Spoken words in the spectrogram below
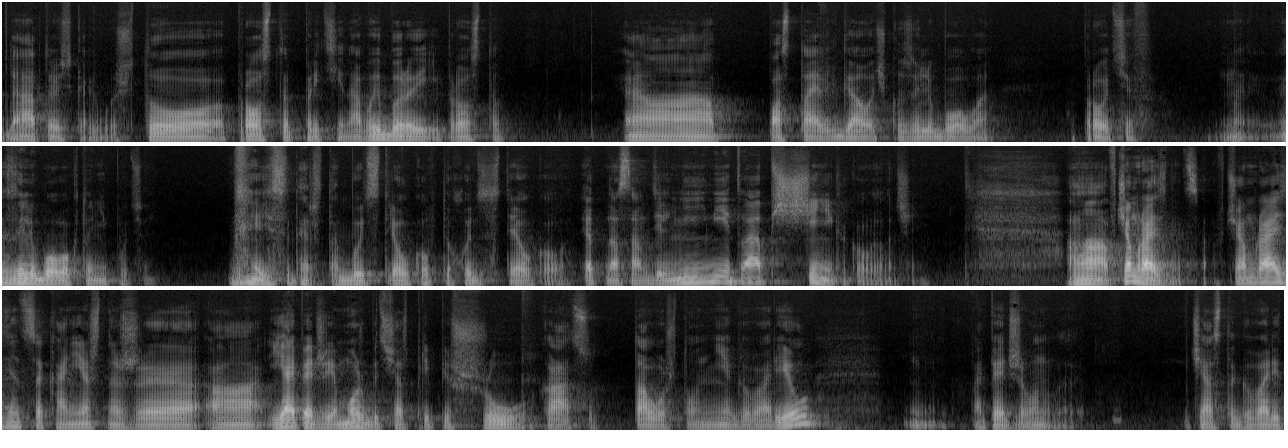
да, то есть как бы, что просто прийти на выборы и просто э, поставить галочку за любого против, за любого, кто не Путин. Если даже там будет Стрелков, то хоть за Стрелкова. Это на самом деле не имеет вообще никакого значения. А, в чем разница? В чем разница, конечно же, а, я опять же, я, может быть, сейчас припишу Кацу того, что он не говорил. Опять же, он часто говорит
